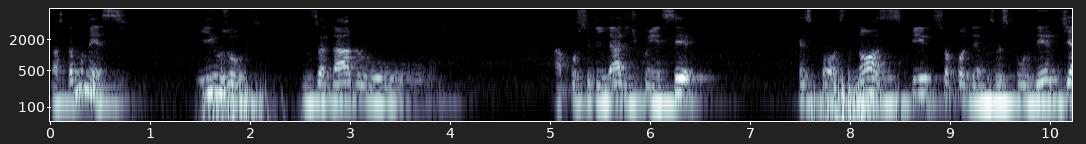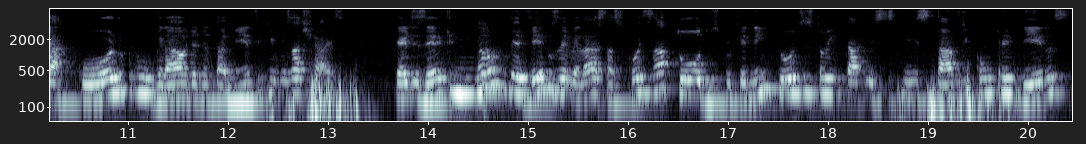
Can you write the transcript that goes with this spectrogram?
Nós estamos nesse. E os outros? Nos é dado a possibilidade de conhecer? Resposta: Nós, espíritos, só podemos responder de acordo com o grau de adiantamento que vos achais. Quer dizer que não devemos revelar essas coisas a todos, porque nem todos estão em, em estado de compreendê-las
